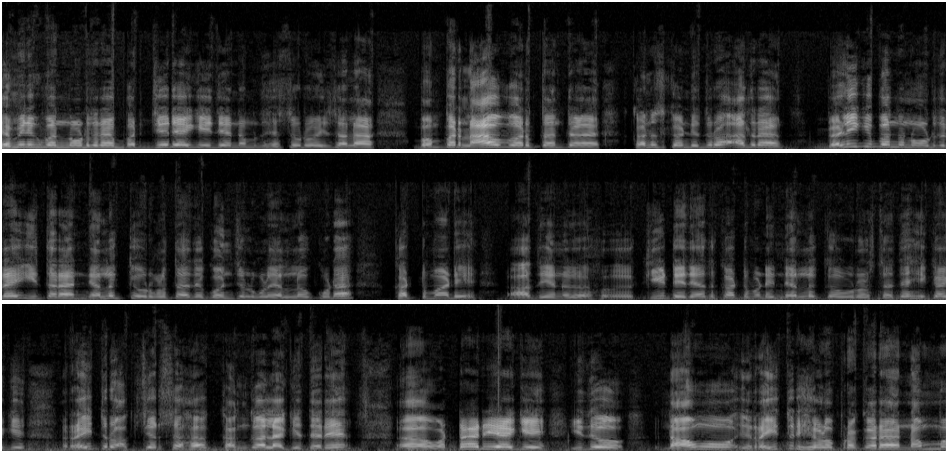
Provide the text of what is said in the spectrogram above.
ಜಮೀನಿಗೆ ಬಂದು ನೋಡಿದ್ರೆ ಭರ್ಜರಿಯಾಗಿ ಇದೆ ನಮ್ಮದು ಹೆಸರು. ಈ ಸಲ ಬಂಪರ್ ಲಾಭ ಬರುತ್ತೆ ಅಂತ ಕನಸು ಕಂಡಿದ್ರು ಆದರೆ ಬೆಳಿಗ್ಗೆ ಬಂದು ನೋಡಿದ್ರೆ ಈ ಥರ ನೆಲಕ್ಕೆ ಉರುಳ್ತಾ ಇದೆ. ಗೊಂಚಲುಗಳು ಎಲ್ಲವೂ ಕೂಡ ಕಟ್ ಮಾಡಿ ಅದೇನು ಕೀಟ ಇದೆ, ಅದು ಕಟ್ ಮಾಡಿ ನೆಲಕ್ಕೆ ಉರುಳಿಸ್ತದೆ ಹೀಗಾಗಿ ರೈತರು ಅಕ್ಷರಶಃ ಕಂಗಾಲಾಗಿದ್ದಾರೆ. ಒಟ್ಟಾರಿಯಾಗಿ ಇದು ನಾವು ರೈತರು ಹೇಳೋ ಪ್ರಕಾರ ನಮ್ಮ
